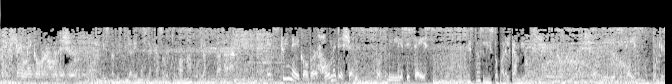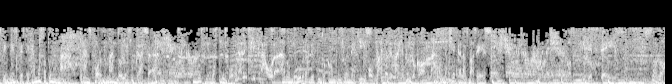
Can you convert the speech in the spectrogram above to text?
Extreme Makeover Home Edition. Esta vez tiraremos la casa de tu mamá por la ventana. Extreme Makeover Home Edition 2016. ¿Estás listo para el cambio? 2016. Porque este mes festejamos a tu mamá, transformándole su casa. No pierdas tiempo. Dale clic ahora a wradio.com.mx o martadebaile.com y checa las bases. Extreme Makeover Home Edition. 2016. Solo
